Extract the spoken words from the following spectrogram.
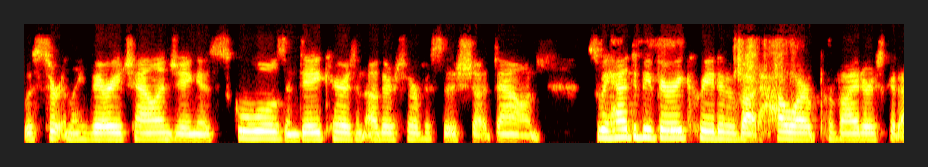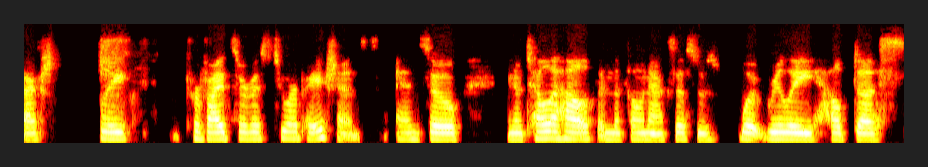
was certainly very challenging as schools and daycares and other services shut down. So we had to be very creative about how our providers could actually provide service to our patients. And so, you know, telehealth and the phone access was what really helped us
